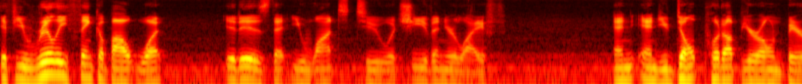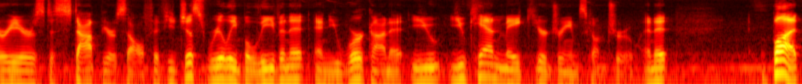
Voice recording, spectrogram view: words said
if you really think about what it is that you want to achieve in your life and and you don't put up your own barriers to stop yourself. If you just really believe in it and you work on it you you can make your dreams come true. And it but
